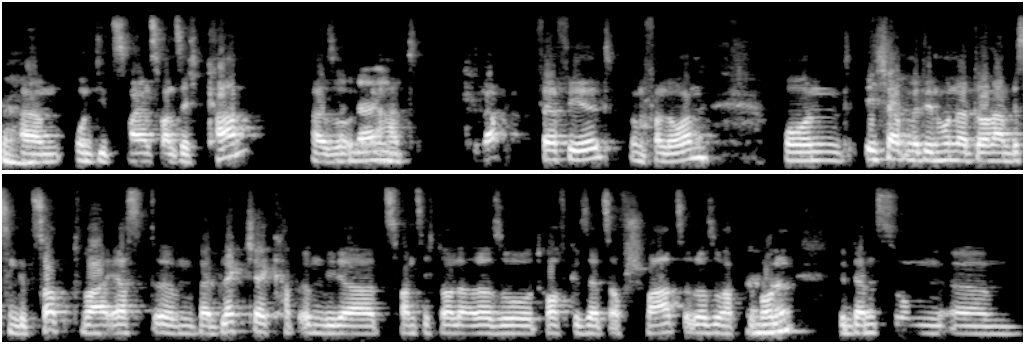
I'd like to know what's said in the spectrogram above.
ähm, und die 22 kam. Also oh er hat knapp verfehlt und verloren. Und ich habe mit den 100 Dollar ein bisschen gezockt, war erst ähm, bei Blackjack, habe irgendwie da 20 Dollar oder so draufgesetzt auf Schwarz oder so, habe mhm. gewonnen. Bin dann zum, ähm,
